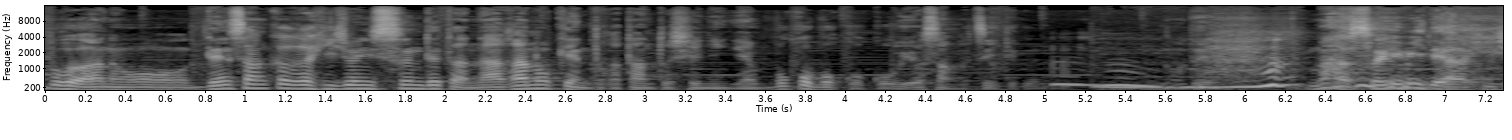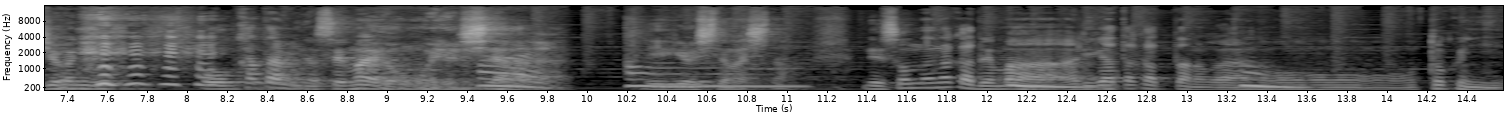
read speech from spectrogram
方あの電産化が非常に進んでた長野県とか担当してる人間はボコボコこう予算がついてくるので、まあ、そういう意味では非常に こう肩身の狭い思いをしながら。営業してました。でそんな中でまあありがたかったのが、あの特に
